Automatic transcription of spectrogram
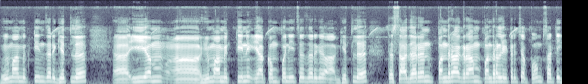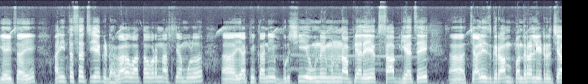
ह्युमामिक्टीन जर घेतलं ई एम ह्युमामिक्टीन या कंपनीचं जर घेतलं तर साधारण पंधरा ग्राम पंधरा लिटरच्या पंपसाठी घ्यायचं आहे. आणि तसंच एक ढगाळ वातावरण असल्यामुळं या ठिकाणी बुरशी येऊ नये म्हणून आपल्याला एक साप घ्यायचं आहे चाळीस ग्राम पंधरा लिटरच्या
